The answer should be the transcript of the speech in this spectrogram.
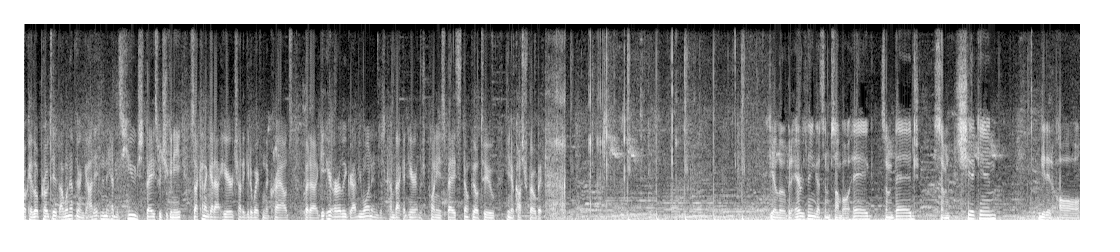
Okay, little pro tip, I went up there and got it, and then they had this huge space which you can eat, so I kind of got out here, try to get away from the crowds, but uh, get here early, grab you one, and just come back in here. There's plenty of space. Don't feel too, you know, claustrophobic. Get a little bit of everything. Got some sambal egg, some veg, some chicken. Get it all.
